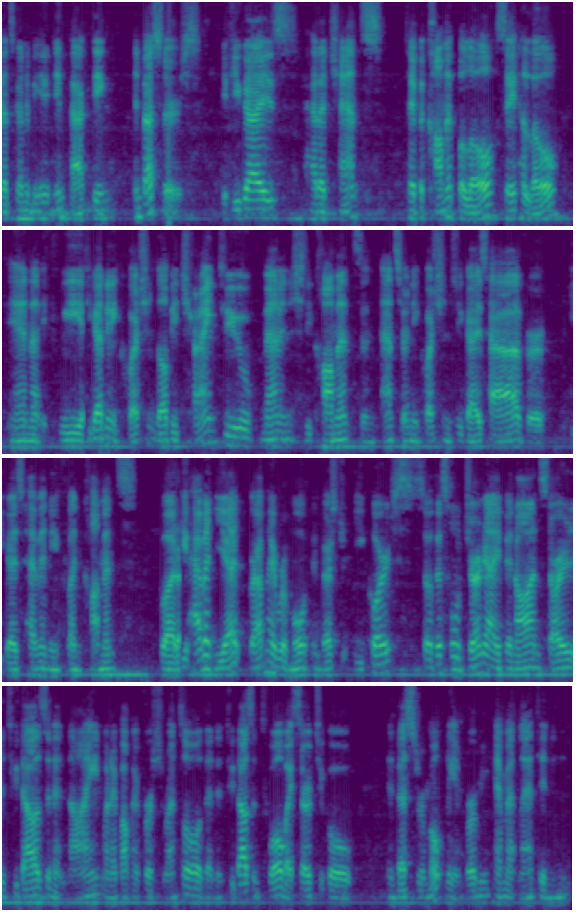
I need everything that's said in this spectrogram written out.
that's going to be impacting investors. If you guys had a chance, type a comment below, say hello, and uh, if we if you got any questions, I'll be trying to manage the comments and answer any questions you guys have, or if you guys have any fun comments but if you haven't yet, grab my remote investor e-course. So this whole journey I've been on started in 2009 when I bought my first rental. Then in 2012, I started to go invest remotely in Birmingham, Atlanta, and.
